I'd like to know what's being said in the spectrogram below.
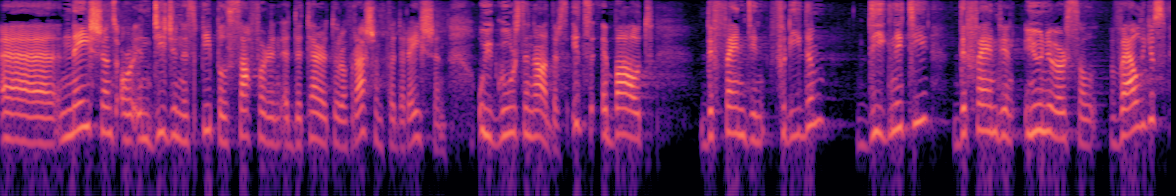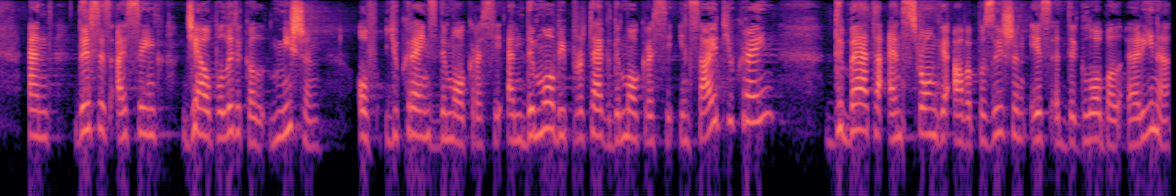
uh, nations or indigenous people suffering at the territory of Russian Federation, Uyghurs and others. It's about defending freedom, dignity, defending universal values, and this is, I think, geopolitical mission of Ukraine's democracy. And the more we protect democracy inside Ukraine, the better and stronger our position is at the global arena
